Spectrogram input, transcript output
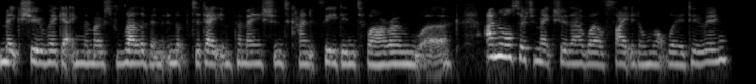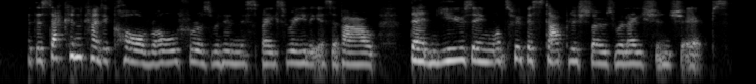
make sure we're getting the most relevant and up to date information to kind of feed into our own work and also to make sure they're well sighted on what we're doing. The second kind of core role for us within this space really is about then using, once we've established those relationships,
